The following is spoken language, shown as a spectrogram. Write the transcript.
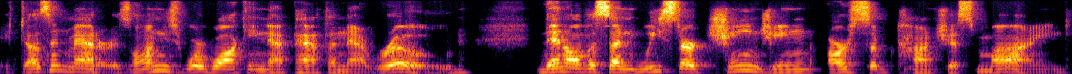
It doesn't matter. As long as we're walking that path and that road, then all of a sudden we start changing our subconscious mind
